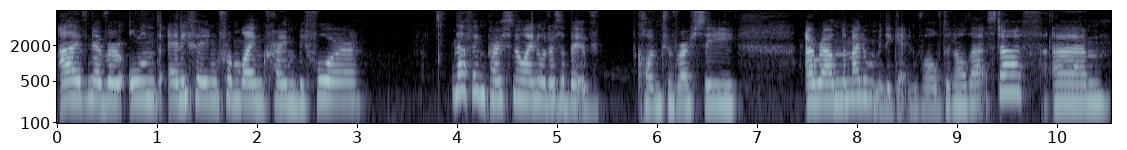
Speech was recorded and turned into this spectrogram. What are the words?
I've never owned anything from Lime Crime before. Nothing personal. I know there's a bit of controversy around them. I don't really get involved in all that stuff. Um,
